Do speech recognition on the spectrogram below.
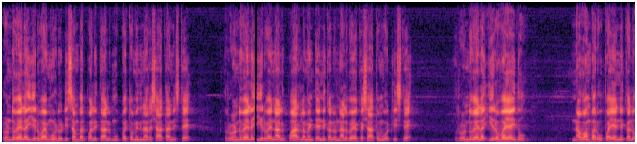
రెండు వేల ఇరవై మూడు డిసెంబర్ ఫలితాలు ముప్పై తొమ్మిదిన్నర శాతాన్ని ఇస్తే రెండు వేల ఇరవై నాలుగు పార్లమెంట్ ఎన్నికలు నలభై ఒక్క శాతం ఓట్లు ఇస్తే రెండు వేల ఇరవై ఐదు నవంబర్ ఉప ఎన్నికలు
